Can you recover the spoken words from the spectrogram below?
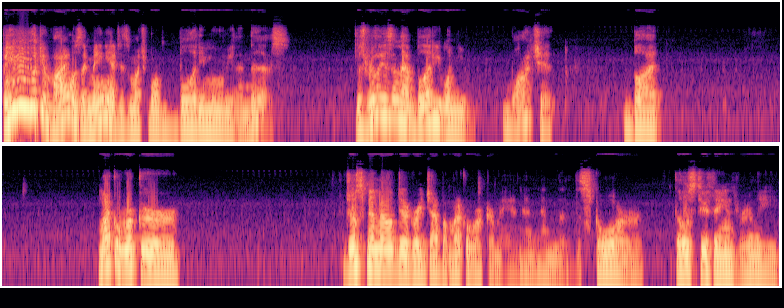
But even look at violence, like Maniac is a much more bloody movie than this. This really isn't that bloody when you watch it, but Michael Rooker, Joe Spinell did a great job, but Michael Rooker, man, and, and the, the score, those two things really,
